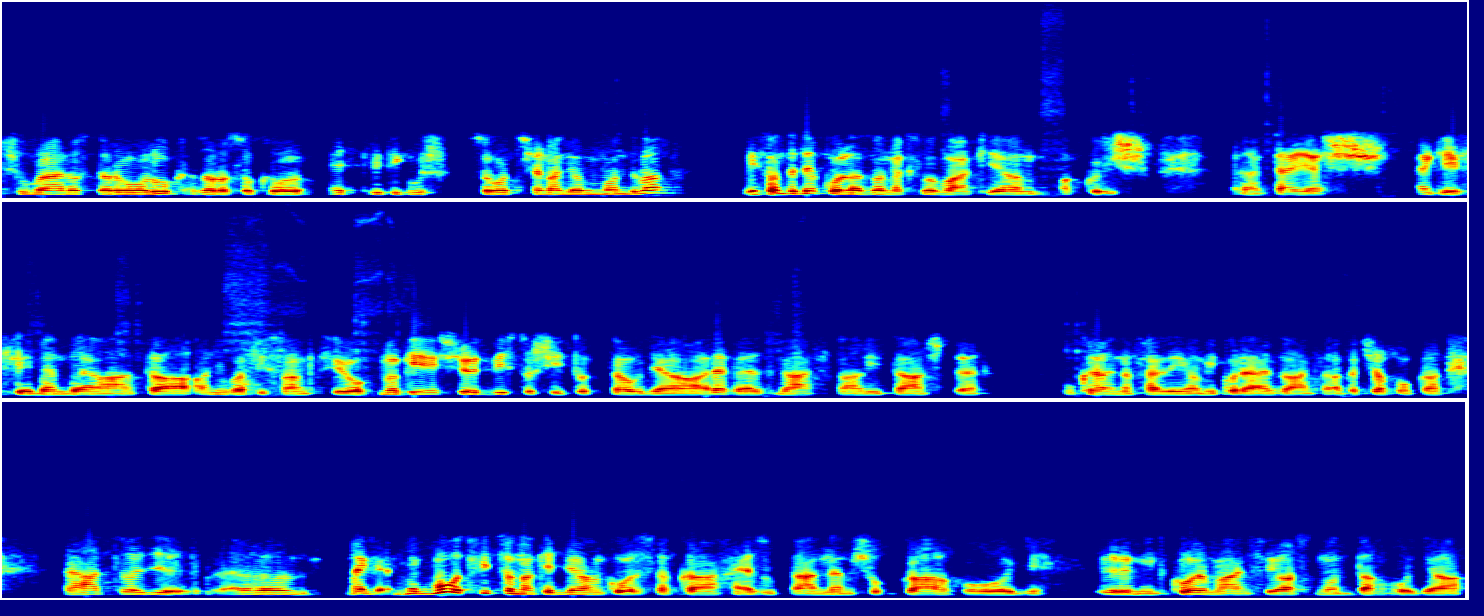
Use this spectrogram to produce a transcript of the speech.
sugározta róluk, az oroszokról egy kritikus szót se nagyon mondva, viszont a gyakorlatban meg Szlovákia akkor is teljes egészében beállt a, a nyugati szankciók mögé, sőt biztosította ugye a reverse gázszállítást Ukrajna felé, amikor elzárták a csapokat. Tehát, hogy meg, meg volt Ficonak egy olyan korszaka ezután nem sokkal, hogy ő, mint kormányfő azt mondta, hogy a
